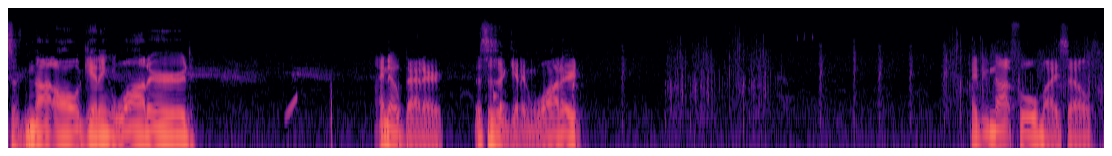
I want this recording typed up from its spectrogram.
This is not all getting watered. I know better. This isn't getting watered. I do not fool myself.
